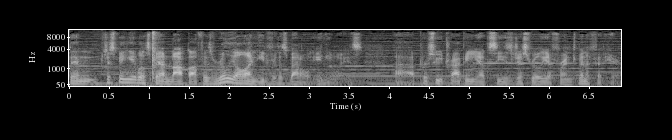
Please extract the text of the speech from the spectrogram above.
then just being able to spam knockoff is really all I need for this battle anyways. Uh, Pursuit trapping Uxie is just really a fringe benefit here.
